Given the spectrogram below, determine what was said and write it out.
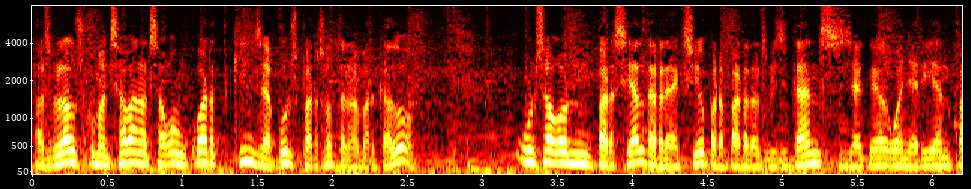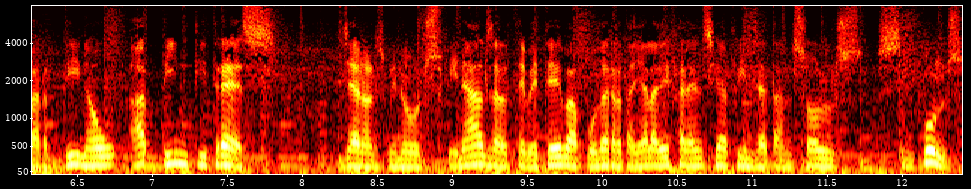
Els blaus començaven el segon quart 15 punts per sota en el marcador. Un segon parcial de reacció per part dels visitants, ja que guanyarien per 19 a 23. Ja en els minuts finals, el CBT va poder retallar la diferència fins a tan sols 5 punts,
